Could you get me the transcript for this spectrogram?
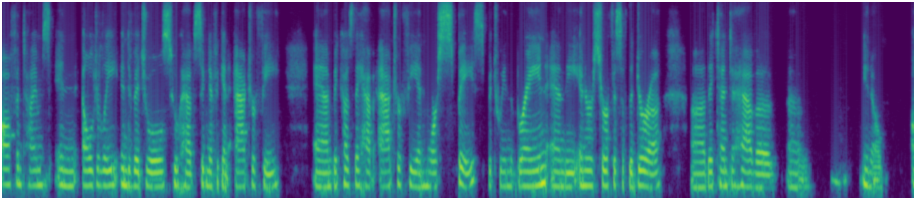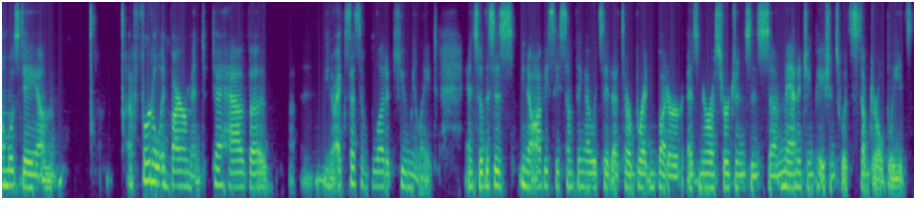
oftentimes in elderly individuals who have significant atrophy and because they have atrophy and more space between the brain and the inner surface of the dura, uh, they tend to have a, a you know, almost a, um, a fertile environment to have a, you know excessive blood accumulate. And so this is you know obviously something i would say that's our bread and butter as neurosurgeons is uh, managing patients with subdural bleeds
